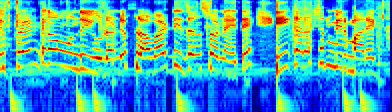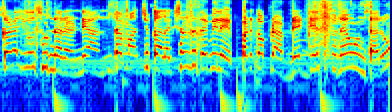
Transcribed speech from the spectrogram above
డిఫరెంట్గా ఉంది చూడండి. ఫ్లవర్ డిజైన్స్లోనే అయితే ఈ కలెక్షన్ మీరు మరెక్కడ చూసి ఉండరండి. అంత మంచి కలెక్షన్స్ అయితే వీళ్ళు ఎప్పటికప్పుడు అప్డేట్ చేస్తూనే ఉంటారు.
